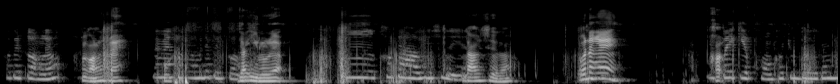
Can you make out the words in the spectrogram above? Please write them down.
เขาเป็นกล่องแล้วไปก่อนใช่ไหมไม่ไม่เขาไม่ได้เป็นกล่องยังอีกรู้เนี่ยอืมเขาดาวเฉยๆดาอะวเฉยแล้วโอ้ยังไงไปเก็บของเขาจุดเดียวได้ไหม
